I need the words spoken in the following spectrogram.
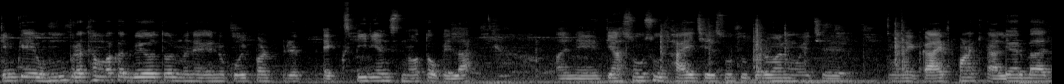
કેમ કે હું પ્રથમ વખત ગયો હતો ને મને એનો કોઈ પણ એક્સપિરિયન્સ નહોતો પહેલાં. અને ત્યાં શું શું થાય છે, શું શું કરવાનું હોય છે, મને કાંઈ પણ ખ્યાલ ત્યારબાદ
